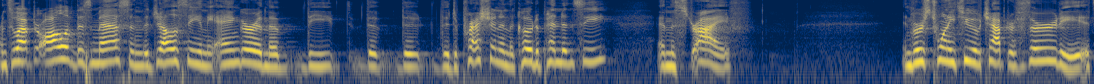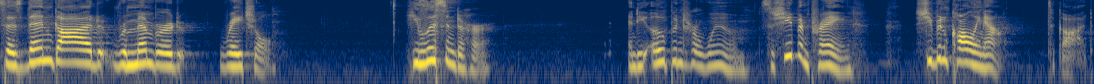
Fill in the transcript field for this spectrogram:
And so, after all of this mess and the jealousy and the anger and the, the, the, the, the depression and the codependency and the strife, in verse 22 of chapter 30, it says, Then God remembered Rachel. He listened to her and he opened her womb. So she'd been praying, she'd been calling out to God.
